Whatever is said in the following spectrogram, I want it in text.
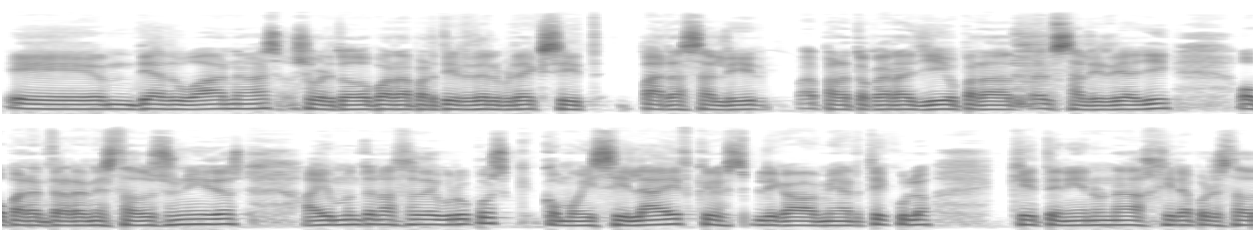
de aduanas, sobre todo para a partir del Brexit, para salir, para tocar allí o para salir de allí o para entrar en Estados Unidos. Hay un montonazo de grupos como Easy Life, que explicaba mi artículo, que tenían una gira por Estados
